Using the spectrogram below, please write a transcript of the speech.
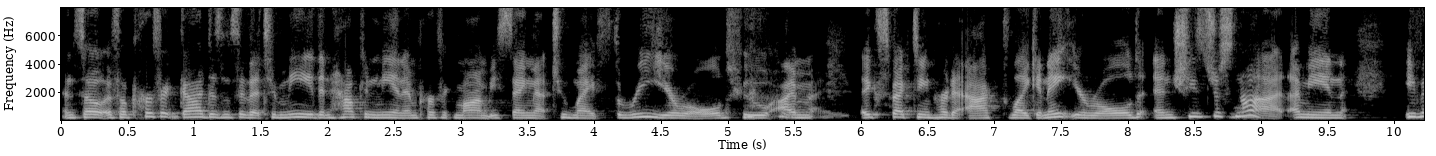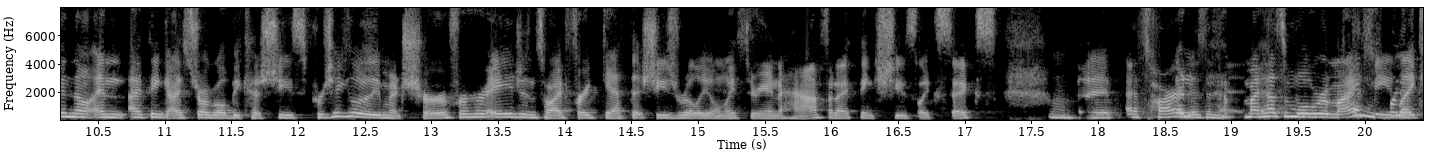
And so, if a perfect God doesn't say that to me, then how can me, an imperfect mom, be saying that to my three year old who I'm expecting her to act like an eight year old? And she's just not. I mean, even though and i think i struggle because she's particularly mature for her age. And so i forget that she's really only three and a half and i think she's like 6 mm-hmm. it's hard isn't it? my husband will remind me like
